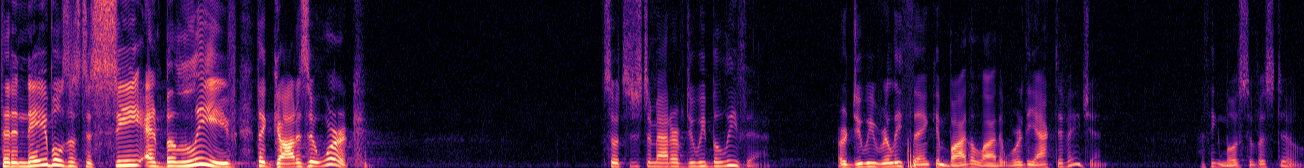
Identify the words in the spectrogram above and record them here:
that enables us to see and believe that God is at work. So it's just a matter of do we believe that? Or do we really think and buy the lie that we're the active agent? I think most of us do.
